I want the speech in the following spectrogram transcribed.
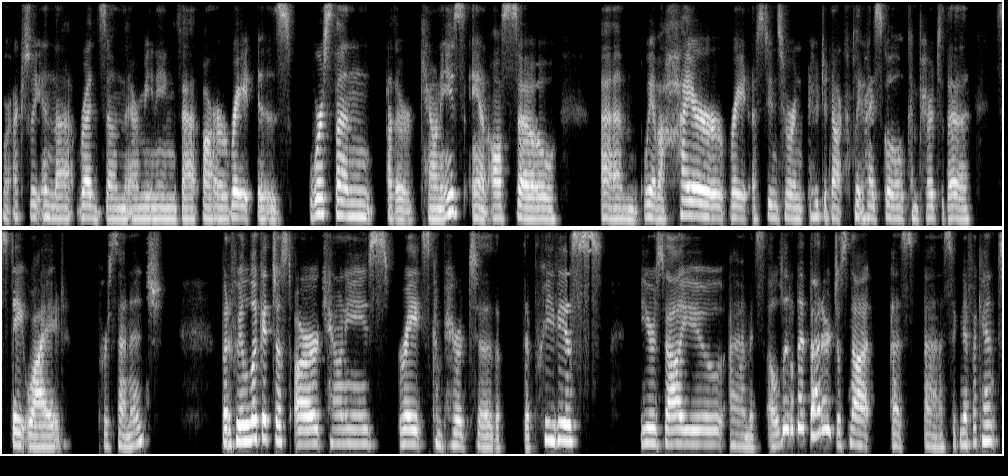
we're actually in that red zone there, meaning that our rate is worse than other counties. And also um, we have a higher rate of students who are who did not complete high school compared to the statewide percentage. But if we look at just our county's rates compared to the, the previous year's value, um, it's a little bit better, just not a, a significant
